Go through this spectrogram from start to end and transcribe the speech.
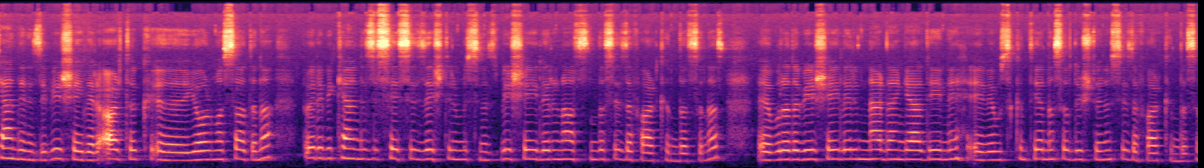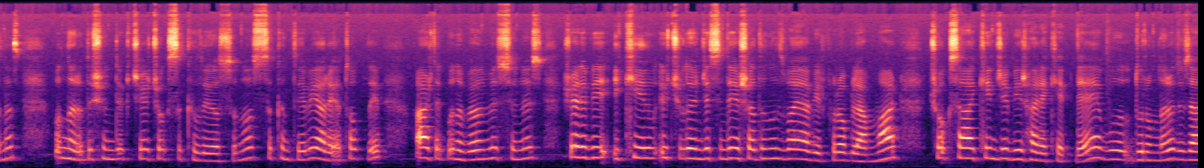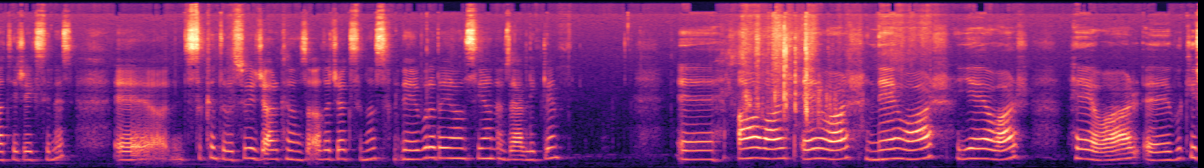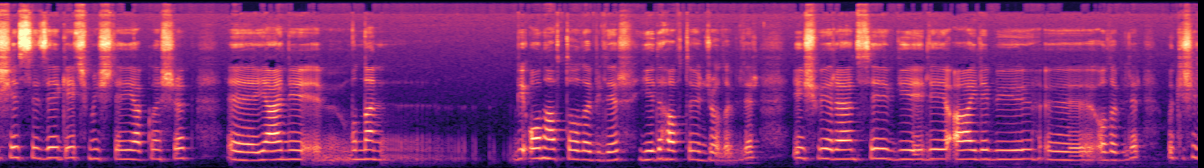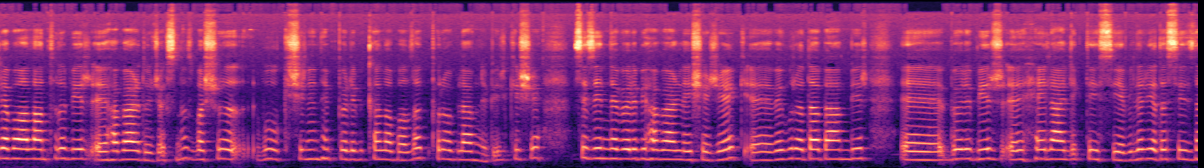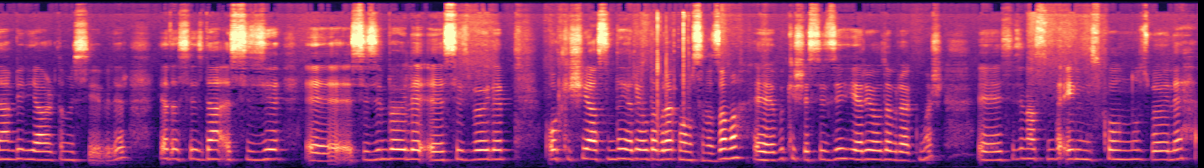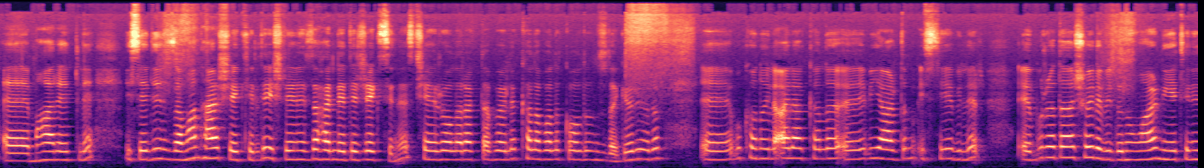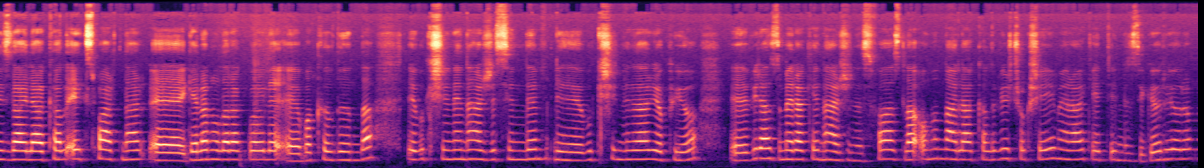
Kendinizi bir şeyleri artık yorması adına böyle bir kendinizi sessizleştirmişsiniz. Bir şeylerin aslında siz de farkındasınız. Burada bir şeylerin nereden geldiğini ve bu sıkıntıya nasıl düştüğünü siz de farkındasınız. Bunları düşündükçe çok sıkılıyorsunuz. Sıkıntıyı bir araya toplayıp artık bunu bölmüşsünüz. Şöyle bir iki yıl, üç yıl öncesinde yaşadığınız baya bir problem var. Çok sakince bir hareketle bu durumları düzelteceksiniz. Ee, sıkıntılı süreci arkanıza alacaksınız. Ee, burada yansıyan özellikle e, A var, E var, N var, Y var, H var. E, bu kişi size geçmişte yaklaşık e, yani bundan bir 10 hafta olabilir, 7 hafta önce olabilir. İşveren, sevgili, aile büyüğü e, olabilir. Bu kişiyle bağlantılı bir e, haber duyacaksınız. Başı bu kişinin hep böyle bir kalabalık, problemli bir kişi. Sizinle böyle bir haberleşecek e, ve burada ben bir e, böyle bir e, helallik de isteyebilir ya da sizden bir yardım isteyebilir ya da sizden sizi e, sizin böyle e, siz böyle o kişiyi aslında yarı yolda bırakmamışsınız ama e, bu kişi sizi yarı yolda bırakmış. E, sizin aslında eliniz kolunuz böyle e, maharetli. İstediğiniz zaman her şekilde işlerinizi halledeceksiniz. Çevre olarak da böyle kalabalık olduğunuzu da görüyorum. E, bu konuyla alakalı e, bir yardım isteyebilir. E, burada şöyle bir durum var. Niyetinizle alakalı ex partner e, gelen olarak böyle e, bakıldığında bu kişinin enerjisinde bu kişi neler yapıyor? Biraz merak enerjiniz fazla. Onunla alakalı birçok şeyi merak ettiğinizi görüyorum.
